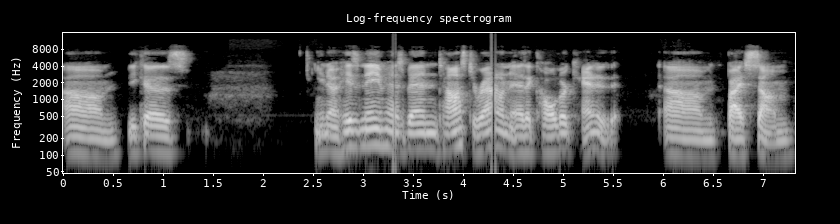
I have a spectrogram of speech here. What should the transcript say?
um, because you know his name has been tossed around as a Calder candidate um, by some,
